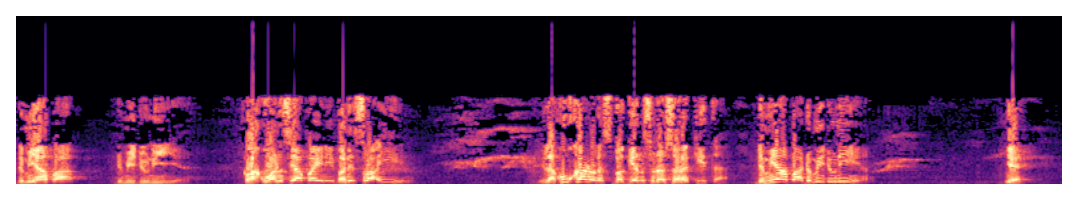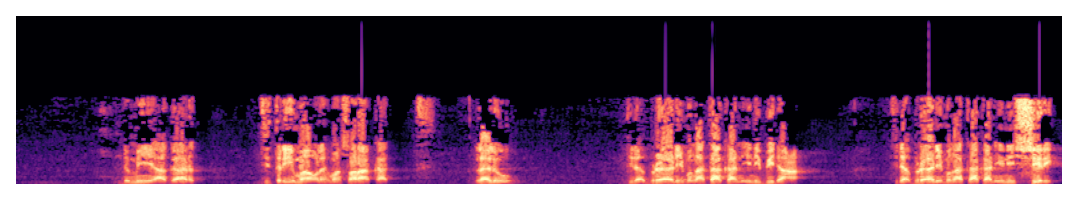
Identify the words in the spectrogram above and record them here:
Demi apa? Demi dunia. Kelakuan siapa ini? Bani Israel. Dilakukan oleh sebagian saudara-saudara kita. Demi apa? Demi dunia. Ya. Yeah. Demi agar diterima oleh masyarakat. Lalu tidak berani mengatakan ini bid'ah tidak berani mengatakan ini syirik.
